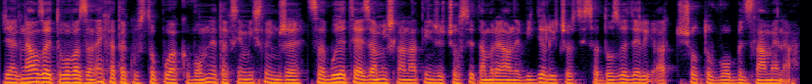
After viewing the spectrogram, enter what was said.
Že ak naozaj to vo vás zanechá takú stopu ako vo mne, tak si myslím, že sa budete aj zamýšľať nad tým, že čo ste tam reálne videli, čo ste sa dozvedeli a čo to vôbec znamená.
